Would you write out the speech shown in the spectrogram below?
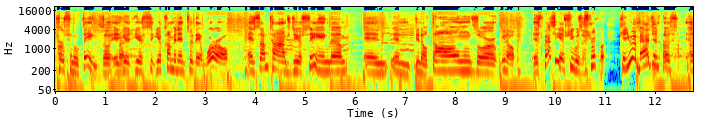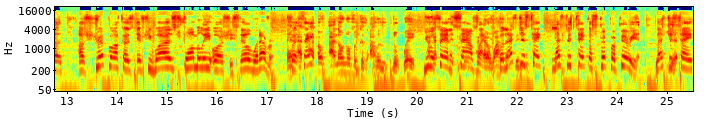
personal things so Right. you're you're you're coming into their world and sometimes you're seeing them in in you know thongs or you know especially if she was a stripper. Can you imagine a, a, a stripper? Because if she was formerly or if she's still whatever. And but I, say I don't, I don't know because I was the way you I were got- saying it sounds like but let's video. just take let's just take a stripper period. Let's just Yeah. say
